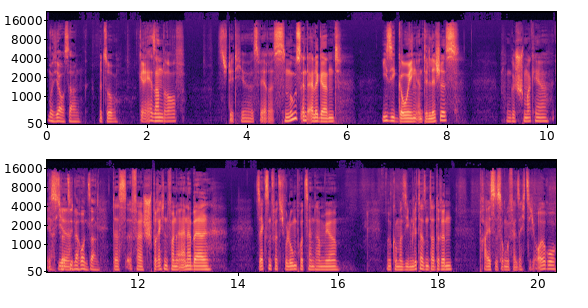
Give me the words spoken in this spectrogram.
Muss ich auch sagen. mit so Gräsern drauf. Es steht hier, es wäre smooth and elegant, easy going and delicious. Vom Geschmack her ist das hier das Versprechen von der Annabelle. 46 Volumenprozent haben wir. 0,7 Liter sind da drin. Preis ist ungefähr 60 Euro.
